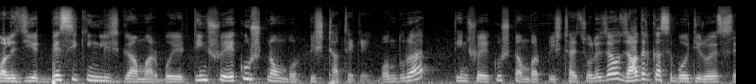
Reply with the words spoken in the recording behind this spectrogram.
কলেজিয়েট বেসিক ইংলিশ গ্রামার বইয়ের তিনশো একুশ নম্বর পৃষ্ঠা থেকে। বন্ধুরা তিনশো একুশ নম্বর পৃষ্ঠায় চলে যাও। যাদের কাছে বইটি রয়েছে,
